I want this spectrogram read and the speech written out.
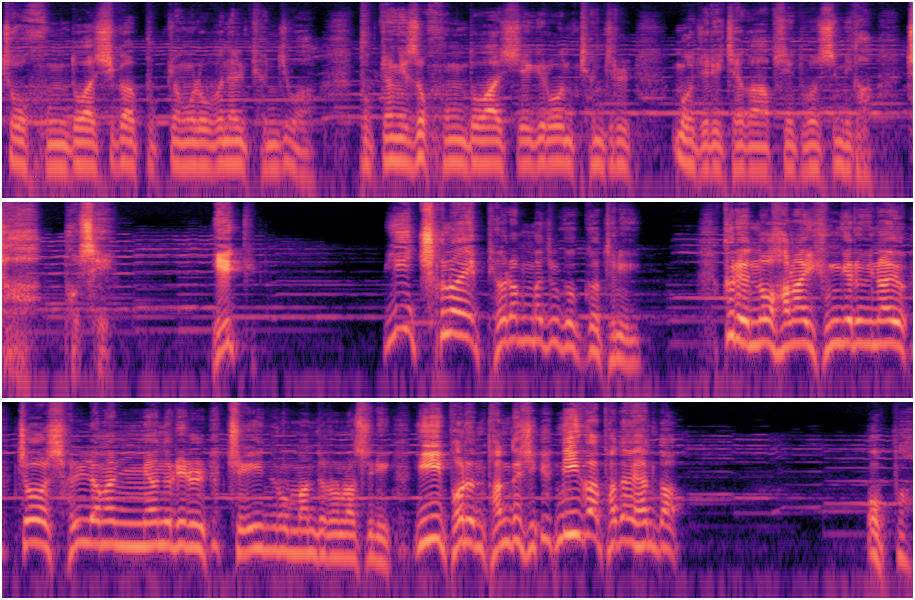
저 홍도아 씨가 북경으로 보낼 편지와 북경에서 홍도아 씨에게로 온 편지를 모조리 제가 앞에 두었습니다. 자, 보세요. 이, 이 천하의 벼락 맞을 것 같으니 그래 너 하나의 흉계로 인하여 저 선량한 며느리를 죄인으로 만들어 놨으니 이 벌은 반드시 네가 받아야 한다. 오빠,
